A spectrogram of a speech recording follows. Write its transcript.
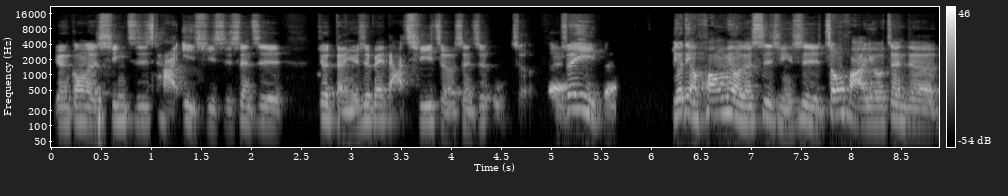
员工的薪资差异，其实甚至就等于是被打七折甚至五折。所以有点荒谬的事情是，中华邮政的。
